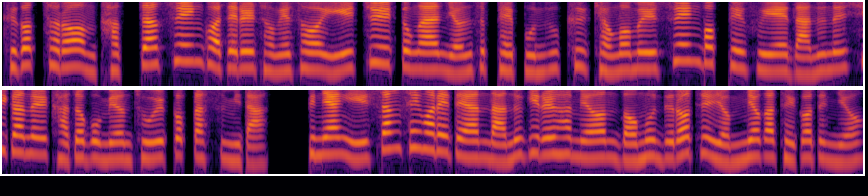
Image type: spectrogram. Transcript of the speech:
그것처럼 각자 수행 과제를 정해서 일주일 동안 연습해 본 후 그 경험을 수행법회 후에 나누는 시간을 가져보면 좋을 것 같습니다. 그냥 일상생활에 대한 나누기를 하면 너무 늘어질 염려가 되거든요.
